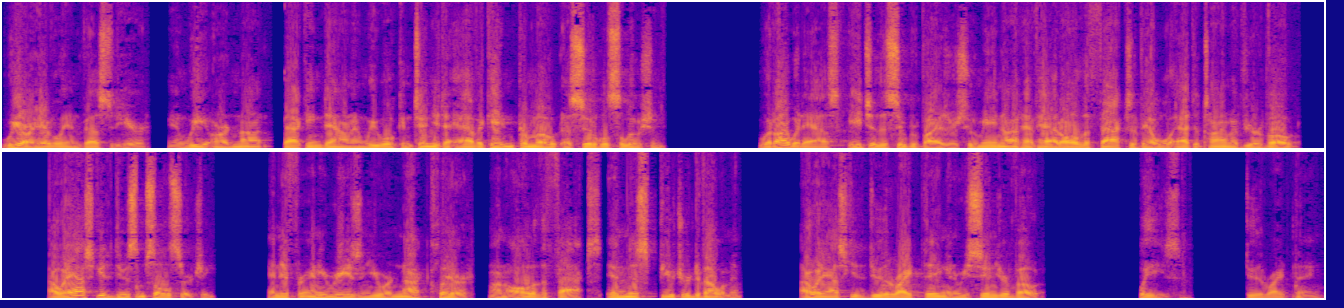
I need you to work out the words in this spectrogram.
we are heavily invested here and we are not backing down and we will continue to advocate and promote a suitable solution. What I would ask each of the supervisors who may not have had all the facts available at the time of your vote, I would ask you to do some soul searching. And if for any reason you are not clear on all of the facts in this future development, I would ask you to do the right thing and rescind your vote. Please do the right thing.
